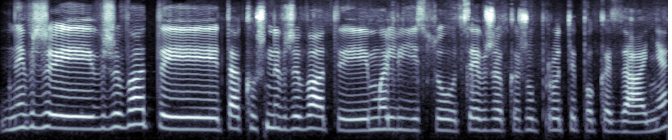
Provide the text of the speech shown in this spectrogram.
Не вжи- вживати, також не вживати мелісу, це вже кажу протипоказання,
